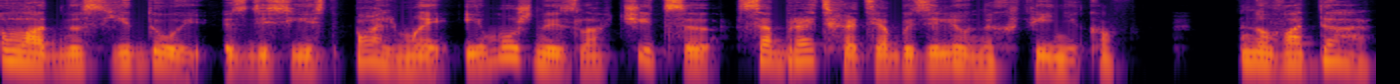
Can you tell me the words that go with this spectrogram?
Ладно, с едой, здесь есть пальмы, и можно изловчиться, собрать хотя бы зеленых фиников. Но вода.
